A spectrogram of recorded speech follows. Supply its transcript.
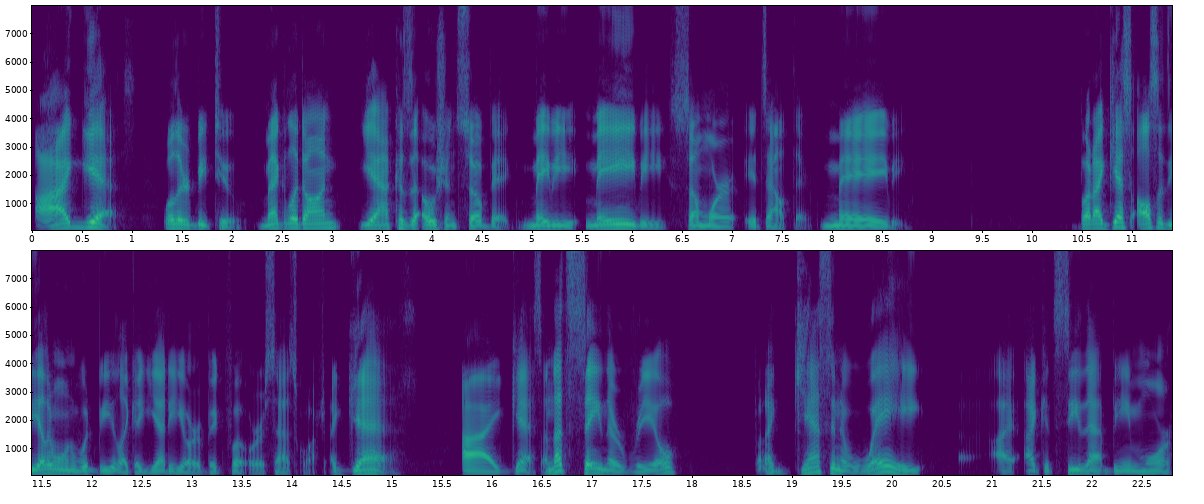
I guess, well, there'd be two. Megalodon, yeah, because the ocean's so big. Maybe, maybe somewhere it's out there. Maybe. But I guess also the other one would be like a Yeti or a Bigfoot or a Sasquatch. I guess. I guess. I'm not saying they're real, but I guess in a way, I I could see that being more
